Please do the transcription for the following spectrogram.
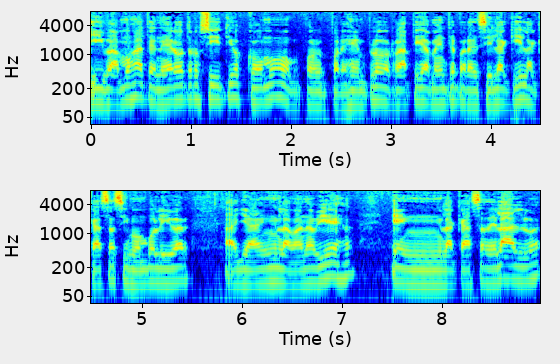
y vamos a tener otros sitios como, por, por, ejemplo, rápidamente para decirle aquí, la Casa Simón Bolívar allá en La Habana Vieja, en la Casa del Alba,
